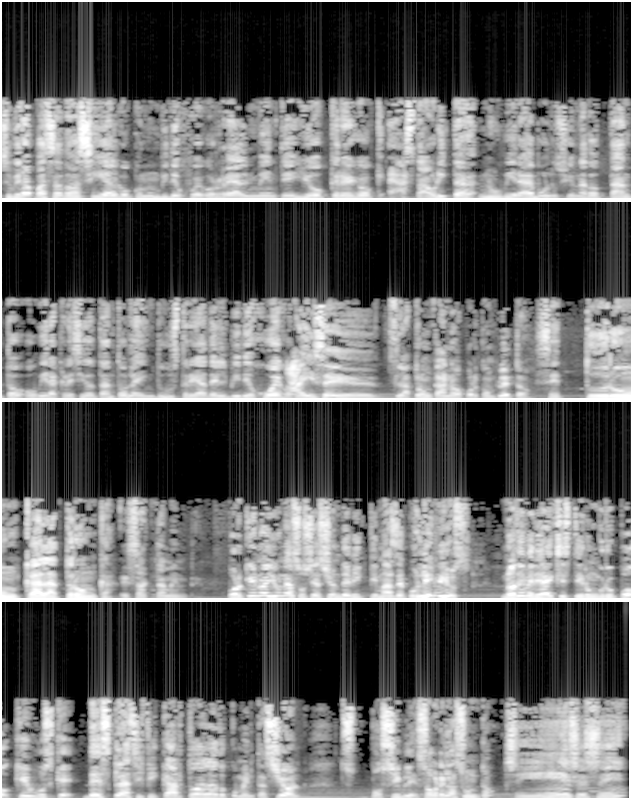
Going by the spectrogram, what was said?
si hubiera pasado así algo con un videojuego realmente, yo creo que hasta ahorita no hubiera evolucionado tanto, hubiera crecido tanto la industria del videojuego. Ahí se, se la trunca, ¿no? Por completo. Se trunca la tronca. Exactamente. ¿Por qué no hay una asociación de víctimas de Polybius? ¿No debería existir un grupo que busque desclasificar toda la documentación posible sobre el asunto? Sí, sí, sí.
